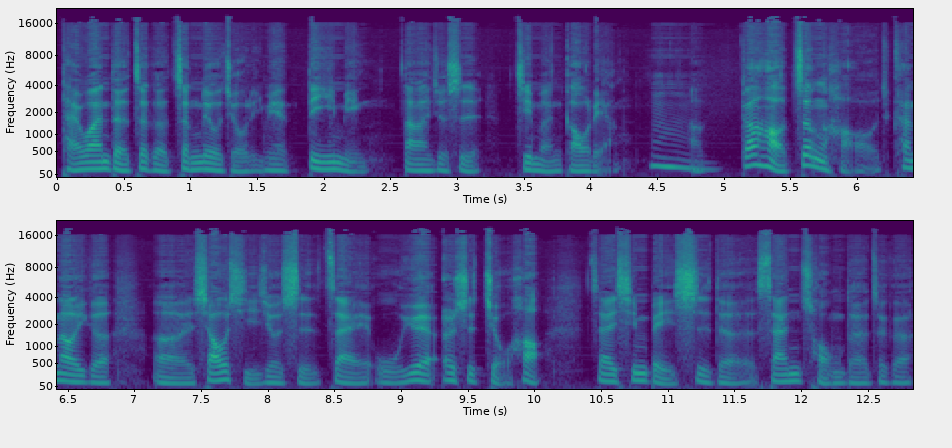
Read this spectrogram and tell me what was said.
台湾的这个蒸六九里面第一名，当然就是金门高粱，嗯啊。刚好正好看到一个呃消息，就是在五月二十九号，在新北市的三重的这个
